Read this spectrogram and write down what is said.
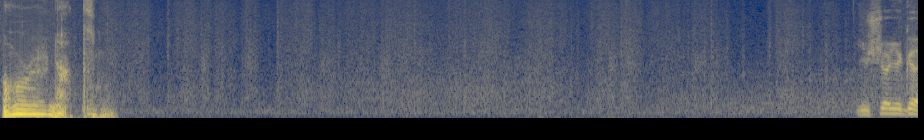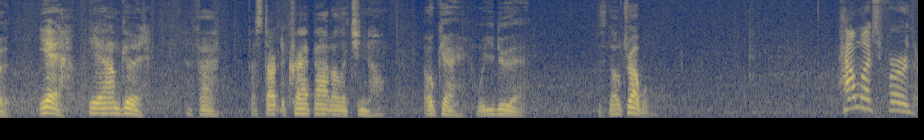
Or not. You sure you're good? Yeah, yeah, I'm good. If I if I start to crap out, I'll let you know. Okay, will you do that? It's no trouble. How much further?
